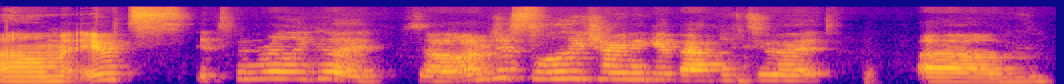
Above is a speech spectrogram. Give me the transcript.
um, it's it's been really good. So I'm just slowly trying to get back into it. Um,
